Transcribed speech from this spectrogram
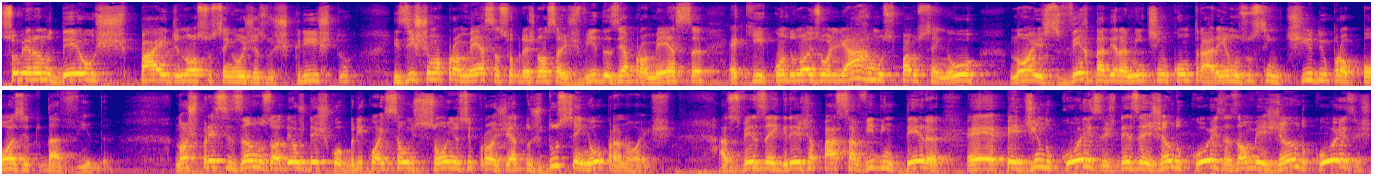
Soberano Deus, Pai de nosso Senhor Jesus Cristo, existe uma promessa sobre as nossas vidas e a promessa é que quando nós olharmos para o Senhor, nós verdadeiramente encontraremos o sentido e o propósito da vida. Nós precisamos, ó Deus, descobrir quais são os sonhos e projetos do Senhor para nós. Às vezes a igreja passa a vida inteira é, pedindo coisas, desejando coisas, almejando coisas,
